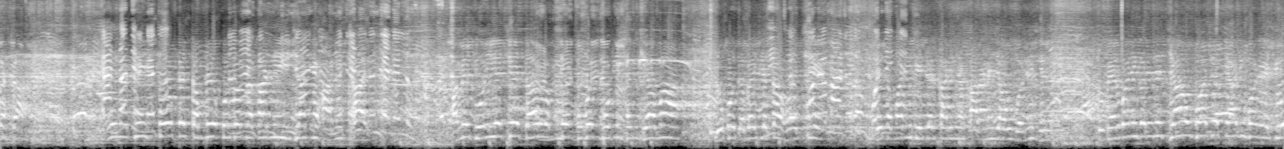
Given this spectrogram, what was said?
કરતા. હું નથી ઈચ્છતો કે તમને કોઈ પણ પ્રકારની ઈજા કે હાનિ થાય. અમે જોઈએ છીએ દર વખતે ખૂબ જ મોટી સંખ્યામાં લોકો દબાઈ જતા હોય છે. એ તમારી બેદરકારીના કારણે જ આવું બને છે. તો મહેરબાની કરીને જ્યાં ઊભા છો ત્યાં જ ઊભા રહેજો.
